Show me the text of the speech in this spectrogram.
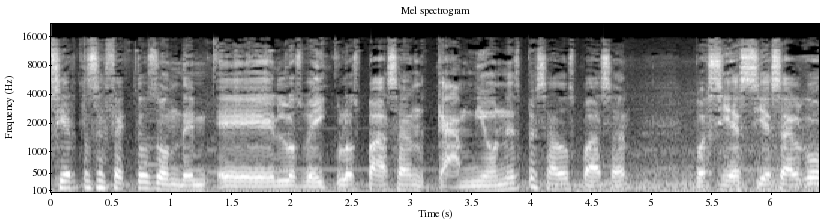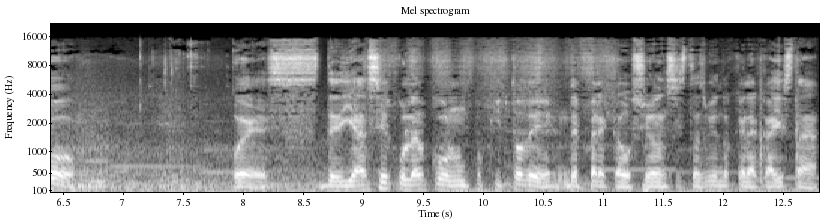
ciertos efectos donde eh, los vehículos pasan, camiones pesados pasan, pues si es, si es algo pues de ya circular con un poquito de, precaución, si estás viendo que la calle está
